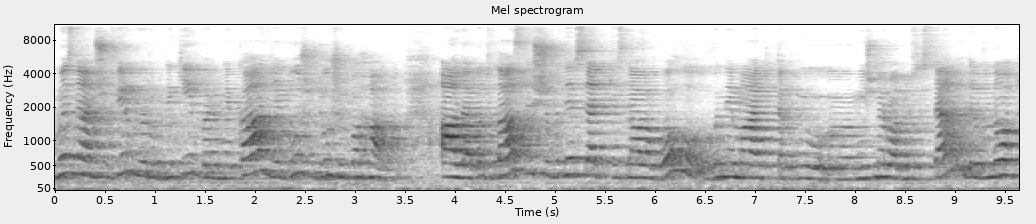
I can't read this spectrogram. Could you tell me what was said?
Ми знаємо, що фірм виробників барвника є дуже-дуже багато. Але от власне, що вони все-таки, слава Богу, вони мають таку е, міжнародну систему, де воно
